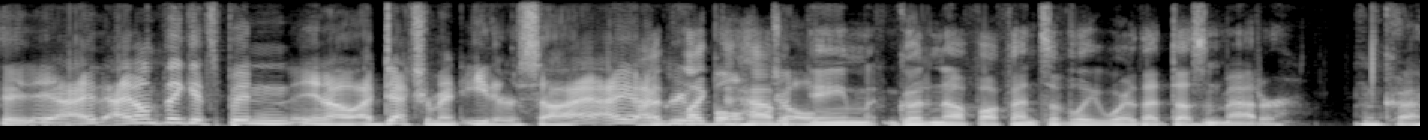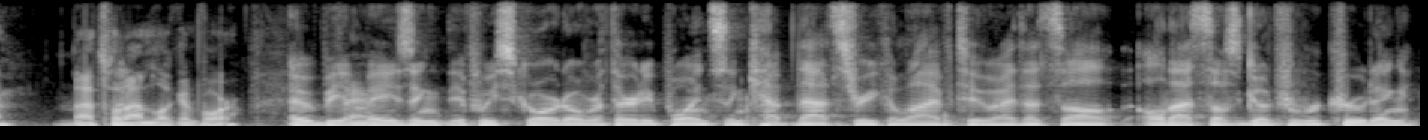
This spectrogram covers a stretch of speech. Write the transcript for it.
eh, I, I don't think it's been you know a detriment either. So I, I I'd like with to have Joel. a game good enough offensively where that doesn't matter. Okay. That's what I'm looking for. It would be amazing if we scored over 30 points and kept that streak alive too. That's all. All that stuff's good for recruiting.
